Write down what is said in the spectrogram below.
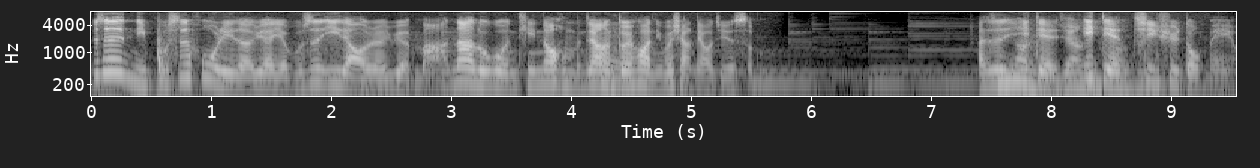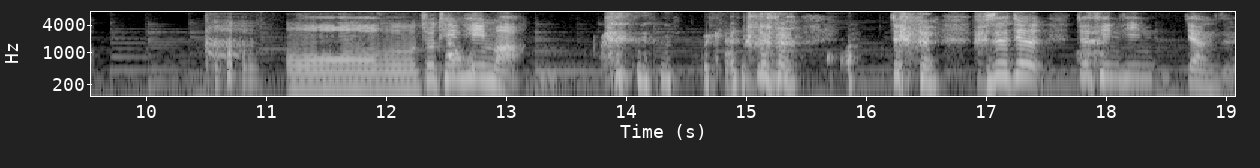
就是你不是护理人员，也不是医疗人员嘛？那如果你听到我们这样的对话，你会想了解什么？还是一点一点兴趣都没有？哦，就听听嘛。就可是就就听听这样子。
